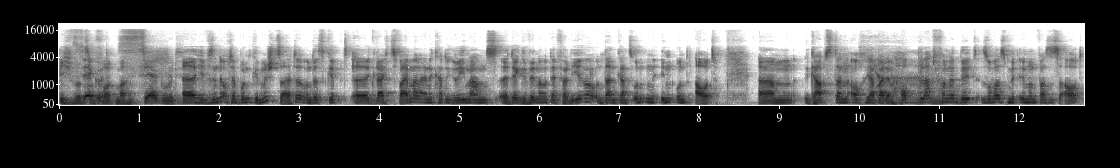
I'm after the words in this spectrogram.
Ich würde sofort gut, machen. Sehr gut. Äh, hier wir sind auf der bunt gemischt Seite und es gibt äh, gleich zweimal eine Kategorie namens äh, der Gewinner und der Verlierer und dann ganz unten In und Out. Ähm, Gab es dann auch ja, bei dem Hauptblatt genau. von der Bild sowas mit In und was ist Out?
